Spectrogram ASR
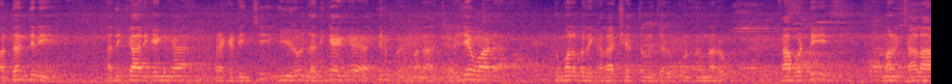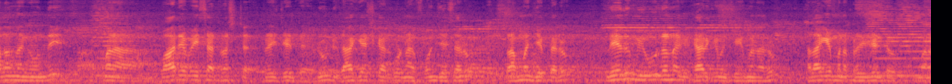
వర్ధంతిని అధికారికంగా ప్రకటించి ఈరోజు అధికారికంగా తిరుపతి మన విజయవాడ తుమ్మలపల్లి కళాక్షేత్రంలో జరుపుకుంటున్నారు. కాబట్టి మనకు చాలా ఆనందంగా ఉంది. మన వార్య వైసా ట్రస్ట్ ప్రెసిడెంట్ రూండి రాకేష్ గారు కూడా నాకు ఫోన్ చేశారు రమ్మని చెప్పారు. లేదు మీ ఊళ్ళో నాకు కార్యక్రమం చేయమన్నారు. అలాగే మన ప్రెసిడెంట్ మన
